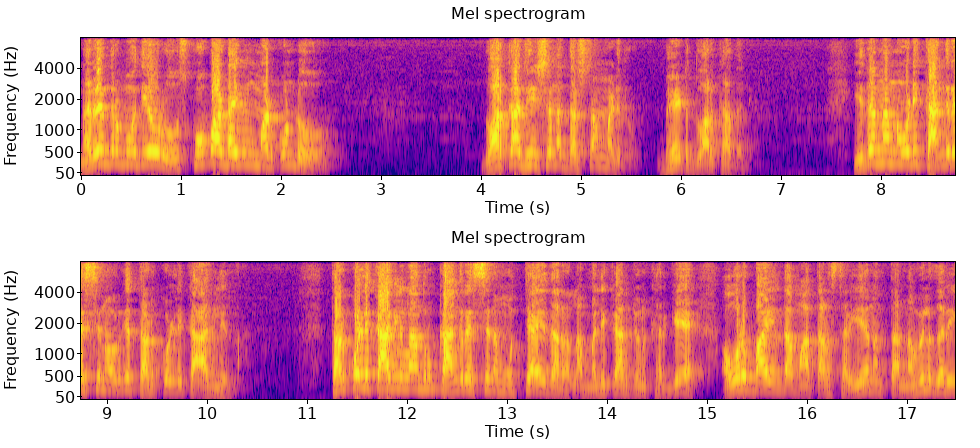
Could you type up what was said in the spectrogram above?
ನರೇಂದ್ರ ಮೋದಿಯವರು ಸ್ಕೂಬಾ ಡೈವಿಂಗ್ ಮಾಡಿಕೊಂಡು ದ್ವಾರಕಾಧೀಶನ ದರ್ಶನ ಮಾಡಿದರು, ಭೇಟ್ ದ್ವಾರಕಾದಲ್ಲಿ. ಇದನ್ನು ನೋಡಿ ಕಾಂಗ್ರೆಸ್ಸಿನವ್ರಿಗೆ ತಡ್ಕೊಳ್ಳಿಕ್ಕೆ ಆಗಲಿಲ್ಲ. ತಡ್ಕೊಳ್ಳಿಕ್ಕೆ ಆಗಲಿಲ್ಲ ಅಂದರೂ ಕಾಂಗ್ರೆಸ್ಸಿನ ಮುತ್ಯ ಇದ್ದಾರಲ್ಲ ಮಲ್ಲಿಕಾರ್ಜುನ ಖರ್ಗೆ, ಅವರ ಬಾಯಿಂದ ಮಾತಾಡಿಸ್ತಾರೆ, ಏನಂತ, ನವಿಲುಗರಿ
